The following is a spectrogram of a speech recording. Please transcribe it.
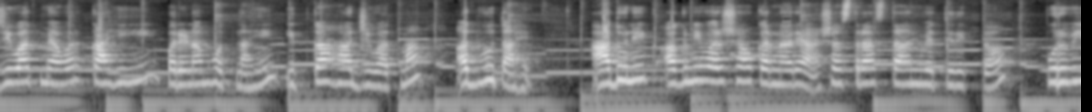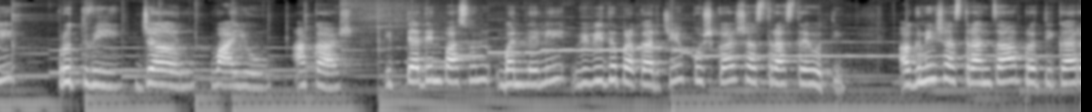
जीवात्म्यावर काहीही परिणाम होत नाही इतका हा जीवात्मा अद्भुत आहे. आधुनिक अग्निवर्षाव करणाऱ्या शस्त्रास्त्रांव्यतिरिक्त पूर्वी पृथ्वी जल वायू आकाश इत्यादींपासून बनलेली विविध प्रकारची पुष्कळ शस्त्रास्त्रे होती. अग्निशस्त्रांचा प्रतिकार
